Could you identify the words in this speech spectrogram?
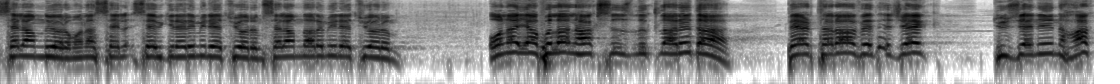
selamlıyorum. Ona sevgilerimi iletiyorum, selamlarımı iletiyorum. Ona yapılan haksızlıkları da bertaraf edecek düzenin hak,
